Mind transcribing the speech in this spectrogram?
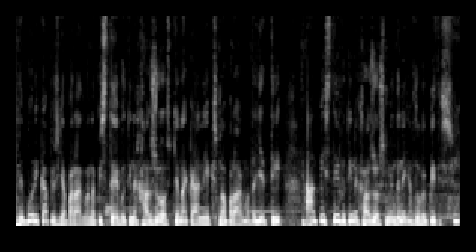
δεν μπορεί κάποιος, για παράδειγμα, να πιστεύει ότι είναι χαζός και να κάνει έξυπνα πράγματα. Γιατί, αν πιστεύει ότι είναι χαζός, σημαίνει ότι δεν έχει αυτοπεποίθηση.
